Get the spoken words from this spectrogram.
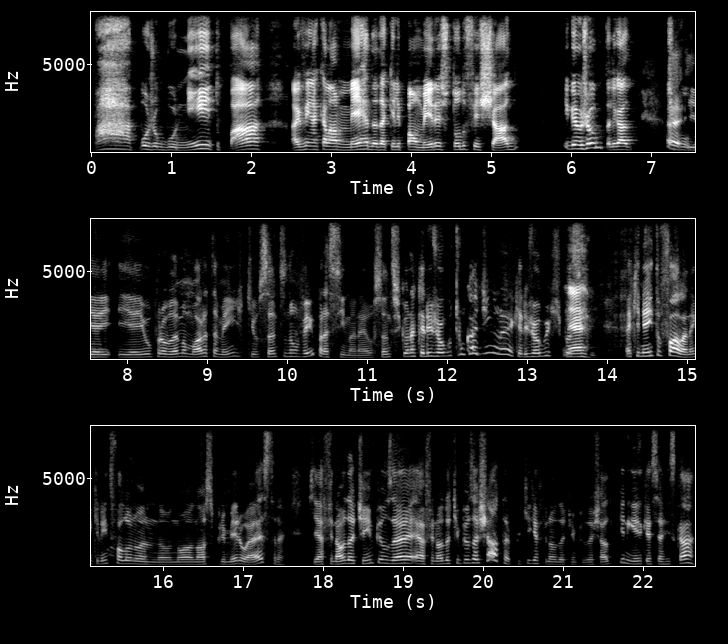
pá, pô, jogo bonito, pá. Aí vem aquela merda daquele Palmeiras todo fechado e ganha o jogo, tá ligado? É, tipo... e, aí, e aí o problema mora também de que o Santos não veio para cima, né? O Santos ficou naquele jogo truncadinho, né? Aquele jogo, tipo é. assim. É que nem tu fala, né? Que nem tu falou no, no, no nosso primeiro extra, que a final da Champions é, a final da Champions é chata. Por que, que a final da Champions é chata? Porque ninguém quer se arriscar.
